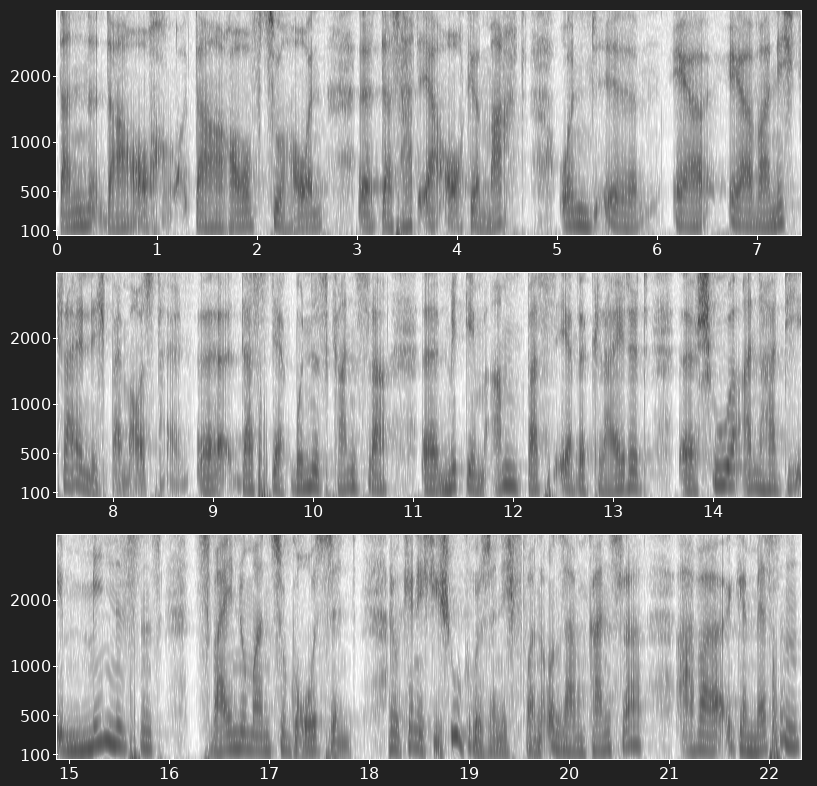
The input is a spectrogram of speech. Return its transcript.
dann da auch darauf zu hauen. Äh, das hat er auch gemacht. Und äh, er, er war nicht kleinlich beim Austeilen. Äh, dass der Bundeskanzler äh, mit dem Amt, was er bekleidet, äh, Schuhe anhat, die ihm mindestens zwei Nummern zu groß sind. Nun kenne ich die Schuhgröße nicht von unserem Kanzler, aber gemessen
